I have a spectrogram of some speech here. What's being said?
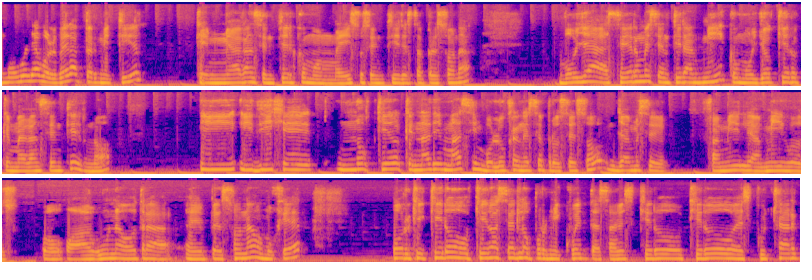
No voy a volver a permitir que me hagan sentir como me hizo sentir esta persona, voy a hacerme sentir a mí como yo quiero que me hagan sentir, ¿no? Y, dije, no quiero que nadie más se involucre en ese proceso, llámese familia, amigos o, alguna otra eh, persona o mujer, porque quiero, quiero hacerlo por mi cuenta, ¿sabes? Quiero, quiero escuchar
